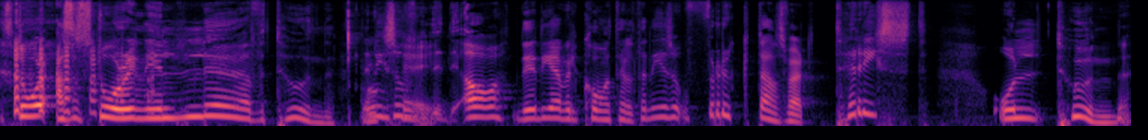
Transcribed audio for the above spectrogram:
Stor, alltså storyn är lövtunn. Den är så, ja, det är det jag vill komma till. Den är så fruktansvärt trist och tunn.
